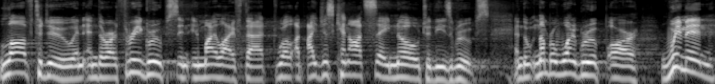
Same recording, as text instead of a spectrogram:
love to do, and, and there are three groups in, in my life that well, I, I just cannot say no to these groups. And the number one group are women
